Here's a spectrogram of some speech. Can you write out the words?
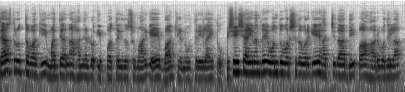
ಶಾಸ್ತ್ರೋಕ್ತವಾಗಿ ಮಧ್ಯಾಹ್ನ ಹನ್ನೆರಡು ಇಪ್ಪತ್ತೈದು ಸುಮಾರಿಗೆ ಬಾಗಿಲನ್ನು ತೆರೆಯಲಾಯಿತು. ವಿಶೇಷ ಏನಂದ್ರೆ ಒಂದು ವರ್ಷದವರೆಗೆ ಹಚ್ಚಿದ ದೀಪ ಹಾರುವುದಿಲ್ಲ.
